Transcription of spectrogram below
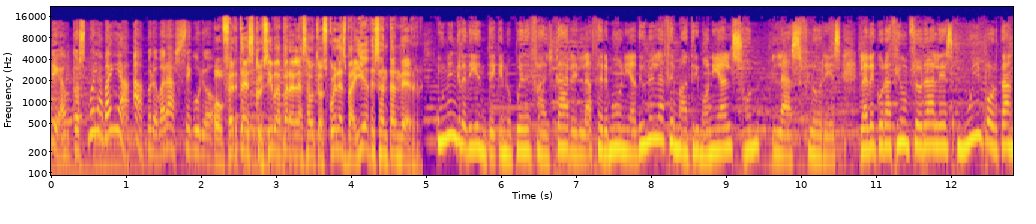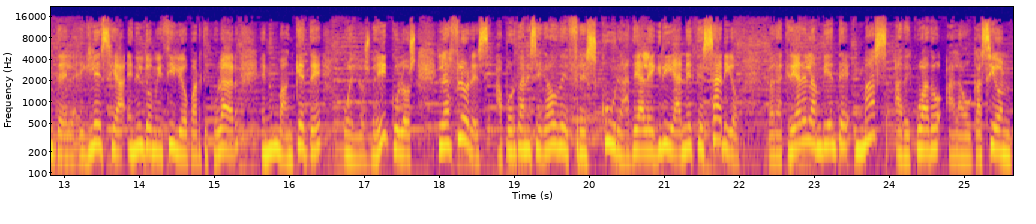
de Autoescuela Bahía, aprobarás seguro. Oferta exclusiva para las Autoescuelas Bahía de Santander. Un ingrediente que no puede faltar en la ceremonia de un enlace matrimonial son las flores. La decoración floral es muy importante en la iglesia, en el domicilio particular, en un banquete o en los vehículos. Las flores aportan ese grado de frescura, de alegría necesario para crear el ambiente más adecuado a la ocasión.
